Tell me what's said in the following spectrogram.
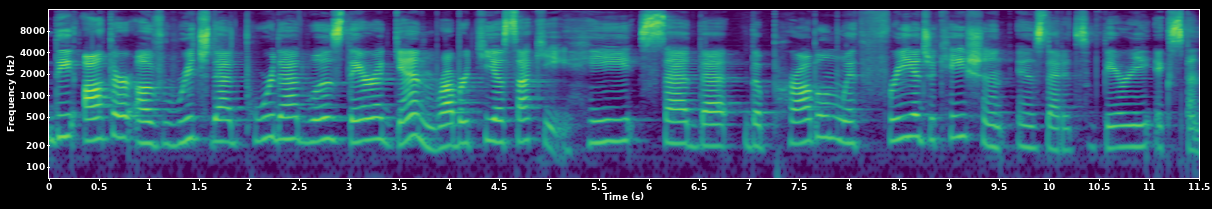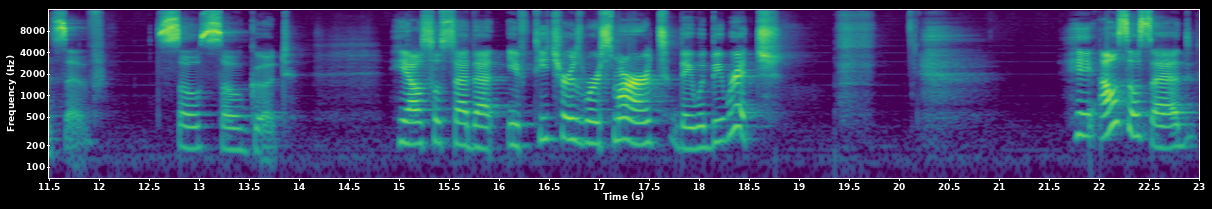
The author of Rich Dad Poor Dad was there again, Robert Kiyosaki. He said that the problem with free education is that it's very expensive. So, so good. He also said that if teachers were smart, they would be rich. he also said,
